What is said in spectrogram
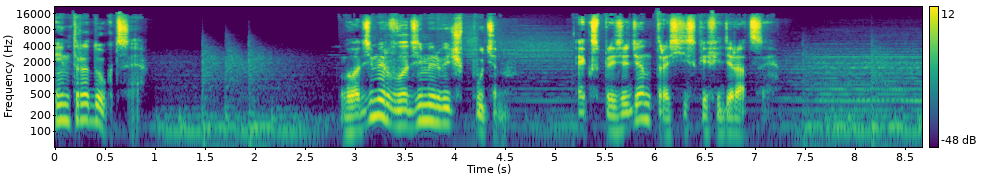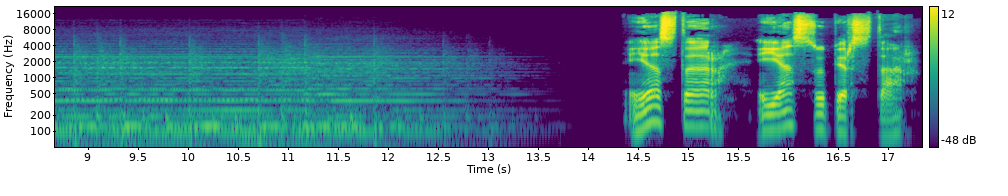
Интродукция. Владимир Владимирович Путин, экс-президент Российской Федерации. Я стар, я суперстар.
